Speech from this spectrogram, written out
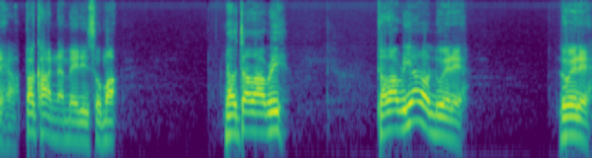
တဲ့ဟာပက္ခနာမည်တွေဆိုမှနောက်ဂျာသာပရိဂျာသာပရိကတော့လွယ်တယ် လွယ်တယ်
